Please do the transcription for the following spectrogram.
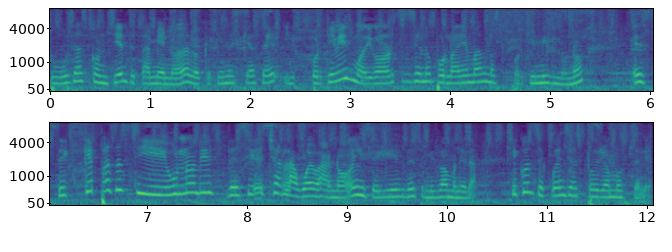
tú seas consciente también, ¿no? De lo que tienes que hacer y por ti mismo, digo, no lo estás haciendo por nadie más más que por ti mismo, ¿no? Este, ¿qué pasa si uno decide echar la hueva, ¿no? Y seguir de su misma manera. ¿Qué consecuencias podríamos tener?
